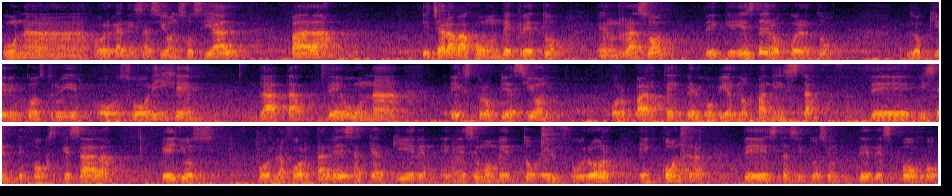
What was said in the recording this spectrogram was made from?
una organización social para echar abajo un decreto en razón de que este aeropuerto lo quieren construir o su origen data de una expropiación por parte del gobierno panista de Vicente Fox Quesada. Ellos, por la fortaleza que adquieren en ese momento, el furor en contra de esta situación de despojo,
